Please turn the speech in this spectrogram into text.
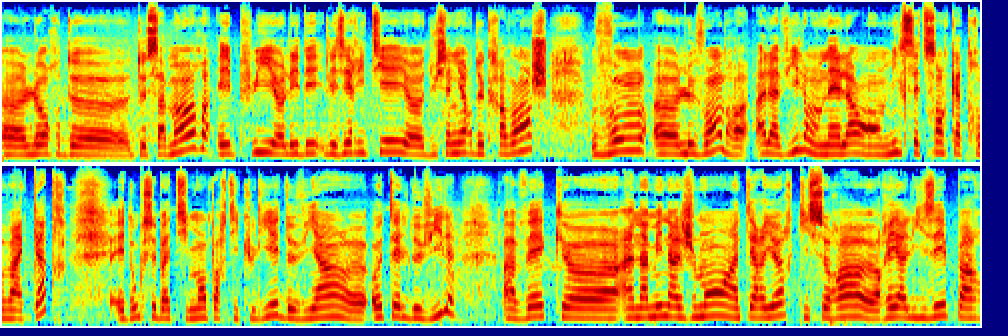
euh, lors de, sa mort. Et puis les, héritiers du seigneur de Cravanche vont le vendre à la ville. On est là en 1784. Et donc ce bâtiment particulier devient hôtel de ville avec un aménagement intérieur qui sera réalisé par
